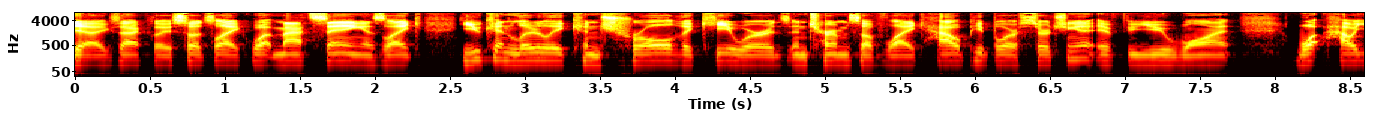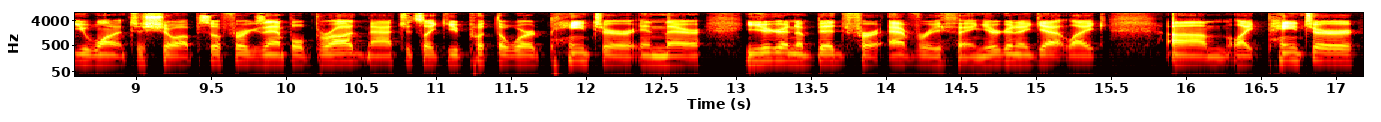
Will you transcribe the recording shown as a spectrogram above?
Yeah, exactly. So it's like what Matt's saying is like you can literally control the keywords in terms of like how people are searching it if you want what how you want it to show up. So for example, broad match, it's like you put the word painter in there, you're going to bid for everything. You're going to get like um like painter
